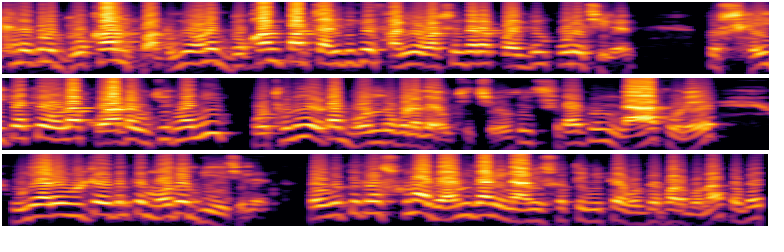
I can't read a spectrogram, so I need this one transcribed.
এখানে কোনো দোকানপাট, উনি অনেক দোকানপাট চারিদিকে স্থানীয় বাসিন্দারা কয়েকজন করেছিলেন, তো সেইটাকে ওনার করাটা উচিত হয়নি। প্রথমেই ওটা বন্ধ করে দেওয়া উচিত ছিল। উচিত সেটা উনি না করে, উনি আরও উল্টো ওদেরকে মদত দিয়েছিলেন। পরবর্তীকালে শোনা যায়, আমি জানি না, আমি সত্যি মিথ্যা বলতে পারব না, তবে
